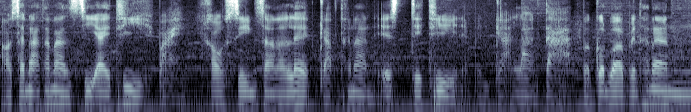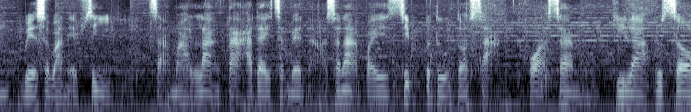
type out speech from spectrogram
เอาชนะทางด้าน CIT ไปเข้าซิงซานาเลตกับทางด้าน STT เนี่ยเป็นการล่างตา ปรากฏว่าเป็นทางด้านเบสบัน FC สามารถล่างตาได้สำเร็จเอาชนะไป 10 ประตูต่อ 3 คว้าแชมป์กีฬาฟุตซอล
